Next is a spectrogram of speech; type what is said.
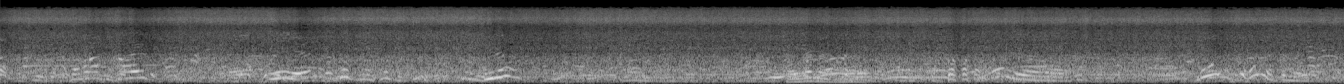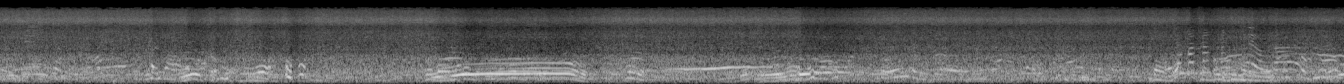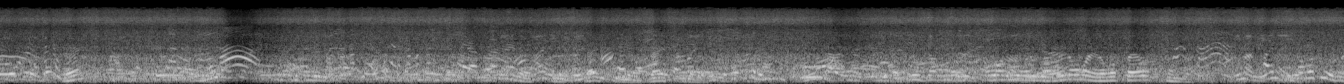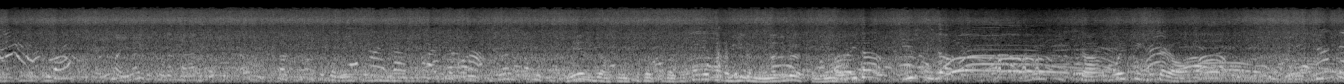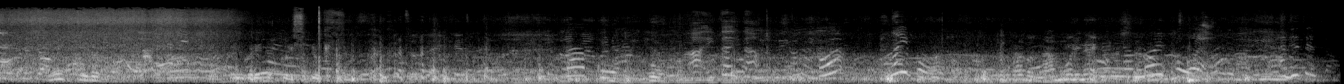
おお上の方まで登ったよ。今見えないよ。今いないとこだから。こ。こから見ても同じぐらいだと思う。あ、いた !2 匹いたもう一匹来た。もう一匹来たよ。2匹いる。あ、いたいた。あ、マイコ。多分何もいない。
